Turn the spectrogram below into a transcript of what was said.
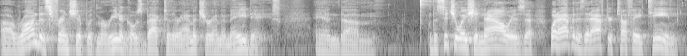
uh, Ronda's friendship with Marina goes back to their amateur MMA days. And um, the situation now is uh, what happened is that after TUF 18,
